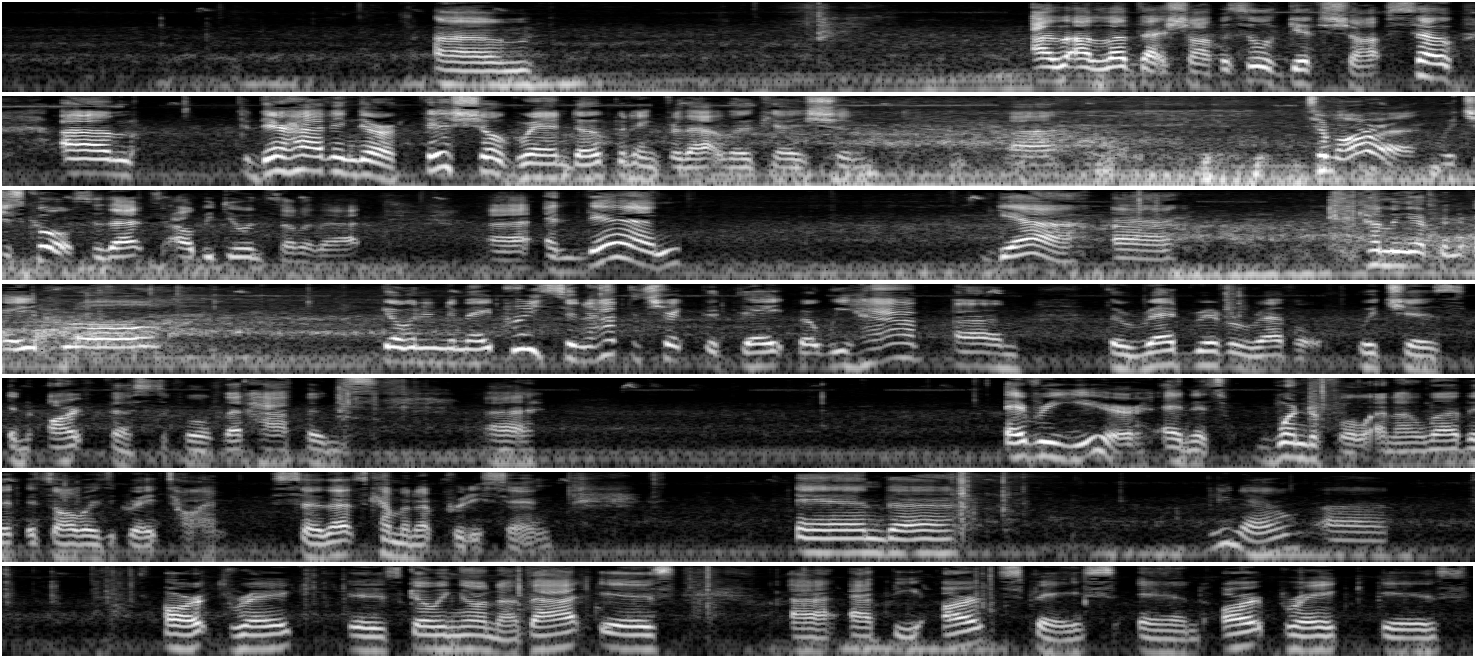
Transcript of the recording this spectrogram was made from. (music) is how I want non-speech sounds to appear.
um, I, I, love that shop. It's a little gift shop. So, um, they're having their official grand opening for that location. Uh, tomorrow, which is cool. So that's I'll be doing some of that, uh, and then yeah, uh, coming up in April, going into May, pretty soon. I have to check the date, but we have um, the Red River Revel, which is an art festival that happens. Uh, every year and it's wonderful and I love it. It's always a great time. So that's coming up pretty soon. And uh, you know, uh, art break is going on. Now that is uh, at the art space, and art break is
